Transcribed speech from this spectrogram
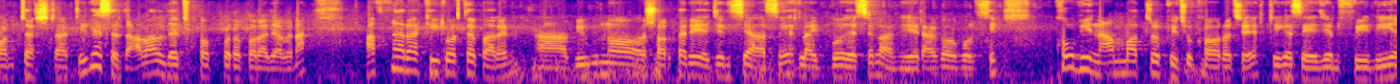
পঞ্চাশটা, ঠিক আছে? দালাল দেশ করে করা যাবে না। আপনারা কি করতে পারেন? বিভিন্ন সরকারি এজেন্সি আছে লাইক বলেছেন আমি এর আগেও বলছি। খুবই নামমাত্র কিছু খরচে, ঠিক আছে এজেন্ট ফি দিয়ে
